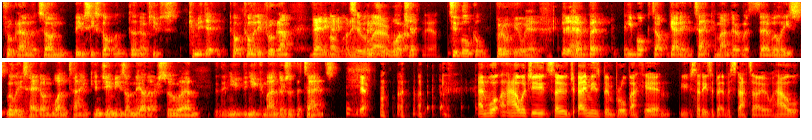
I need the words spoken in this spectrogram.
program that's on BBC Scotland, don't know if you've comedy comedy program. Very very funny. Too aware watch it. Yeah. Too local, parochial, yeah. yeah. Uh, but he mocked up Gary the Tank Commander with uh, Willie's Willie's head on one tank and Jamie's on the other. So um, the new the new commanders of the tanks. Yeah. and what? How would you? So Jamie's been brought back in. You said he's a bit of a stato. How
